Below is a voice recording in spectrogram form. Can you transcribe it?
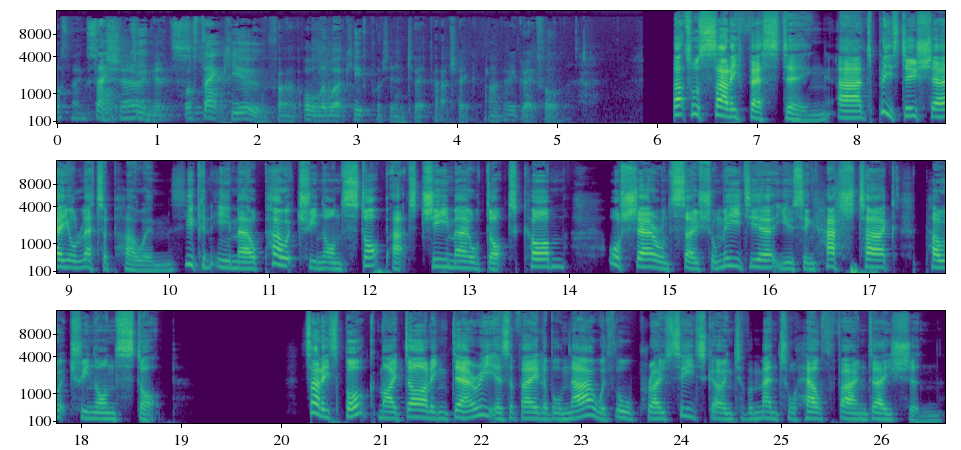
well, thanks thank for sharing you. it. Well, thank you for all the work you've put into it, Patrick. I'm very grateful. That was Sally Festing, and please do share your letter poems. You can email poetrynonstop at gmail.com or share on social media using hashtag poetrynonstop. Sally's book, My Darling Derry, is available now with all proceeds going to the Mental Health Foundation.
